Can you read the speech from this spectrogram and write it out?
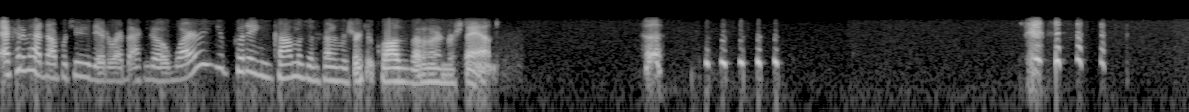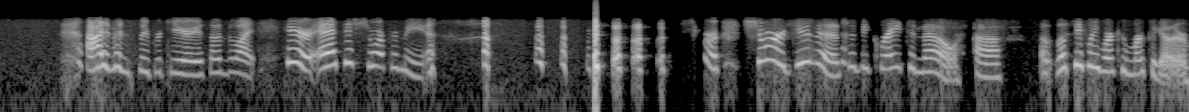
I could have had an opportunity there to write back and go, why are you putting commas in front of restrictive clauses? I don't understand. I'd have been super curious. I'd be like, "Here, edit this short for me." sure, sure, do this. It'd be great to know. Uh, uh, let's see if we work can work together.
